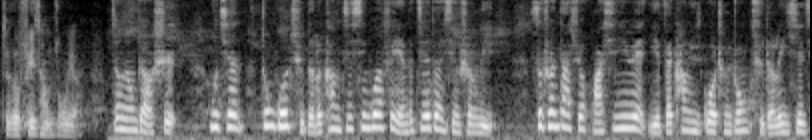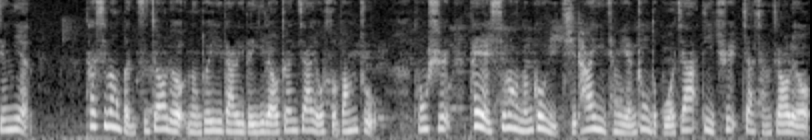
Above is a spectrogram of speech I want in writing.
这个非常重要。曾勇表示，目前中国取得了抗击新冠肺炎的阶段性胜利，四川大学华西医院也在抗疫过程中取得了一些经验。他希望本次交流能对意大利的医疗专家有所帮助，同时他也希望能够与其他疫情严重的国家地区加强交流。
